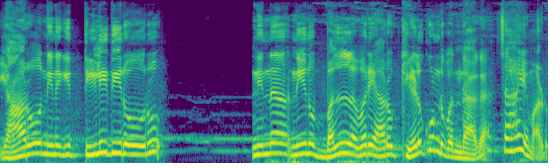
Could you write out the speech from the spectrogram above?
ಯಾರೋ ನಿನಗೆ ತಿಳಿದಿರೋರು ನಿನ್ನ, ನೀನು ಬಲ್ಲವರು ಯಾರೋ ಕೇಳಿಕೊಂಡು ಬಂದಾಗ ಸಹಾಯ ಮಾಡು.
